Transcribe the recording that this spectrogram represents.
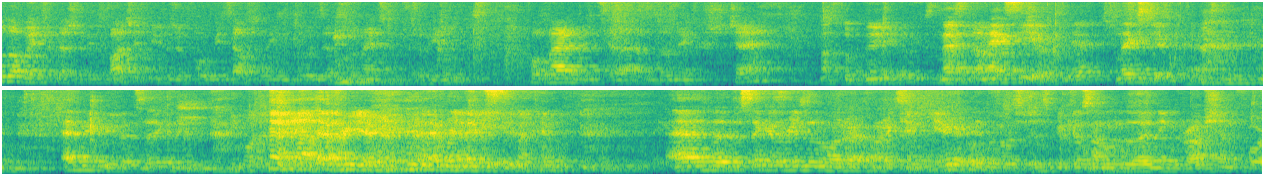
подобається те, що він бачить. Він вже пообіцяв своїм друзям з що він повернеться до них ще. Наступний next, year, yeah? next year. може ще every year, every next year. And uh, the second reason why I, why I came here it was just because Russian for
